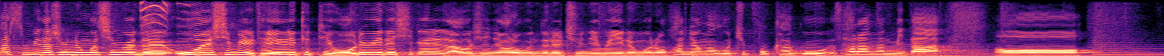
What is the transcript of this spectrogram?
반갑습니다 중동모 친구들. 5월 10일 데일리 큐티 월요일의 시간에 나오신 여러분들을 주님의 이름으로 환영하고 축복하고 사랑합니다. 어...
